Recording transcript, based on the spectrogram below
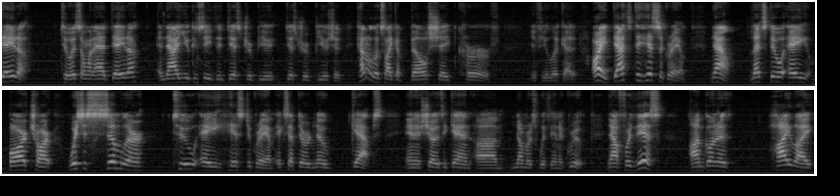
data to it. So I'm going to add data. And now you can see the distribute distribution. Kind of looks like a bell-shaped curve if you look at it. Alright, that's the histogram. Now, let's do a bar chart, which is similar to a histogram, except there are no gaps. and it shows again um, numbers within a group. Now for this, I'm going to highlight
